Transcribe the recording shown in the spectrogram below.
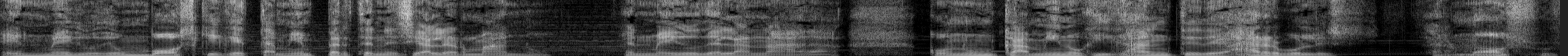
en medio de un bosque que también pertenecía al hermano, en medio de la nada, con un camino gigante de árboles hermosos.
